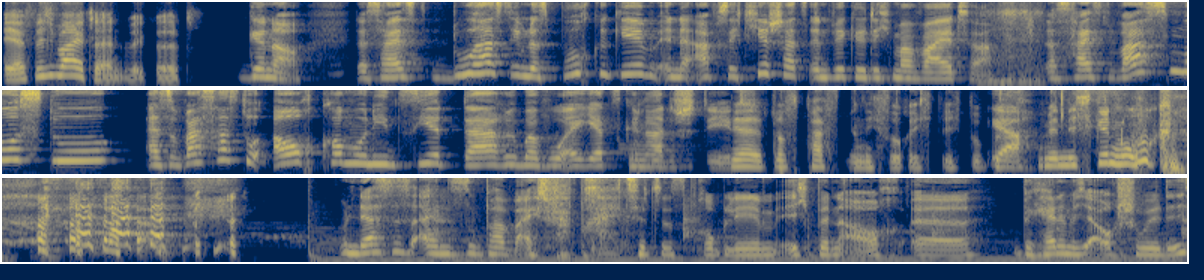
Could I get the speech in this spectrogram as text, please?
er sich weiterentwickelt. Genau. Das heißt, du hast ihm das Buch gegeben in der Absicht, hier Schatz, entwickel dich mal weiter. Das heißt, was musst du, also was hast du auch kommuniziert darüber, wo er jetzt gerade steht? Ja, das passt mir nicht so richtig. Du bist ja. mir nicht genug. Und das ist ein super weit verbreitetes Problem. Ich bin auch, äh, bekenne mich auch schuldig,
